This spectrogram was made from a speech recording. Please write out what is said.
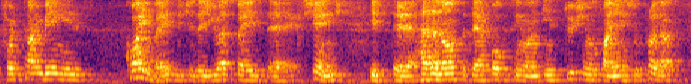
for the time being is Coinbase which is a US based uh, exchange is, uh, has announced that they are focusing on institutional financial products.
